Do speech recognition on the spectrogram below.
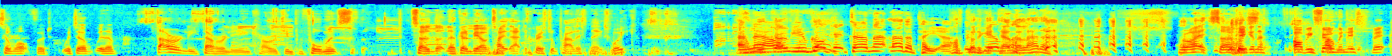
to Watford with a with a thoroughly, thoroughly encouraging performance. So that they're going to be able to take that to Crystal Palace next week. And we'll now go you've got to get down that ladder, Peter. I've got to get down the ladder. right, so we're gonna. I'll be filming this bit.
